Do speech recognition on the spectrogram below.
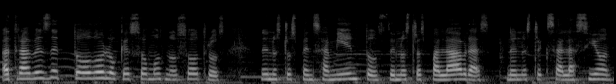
a través de todo lo que somos nosotros, de nuestros pensamientos, de nuestras palabras, de nuestra exhalación,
